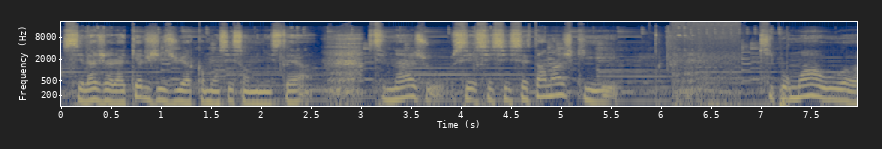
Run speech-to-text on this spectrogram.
c'est l'âge à laquelle Jésus a commencé son ministère. C'est un âge qui pour moi euh,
